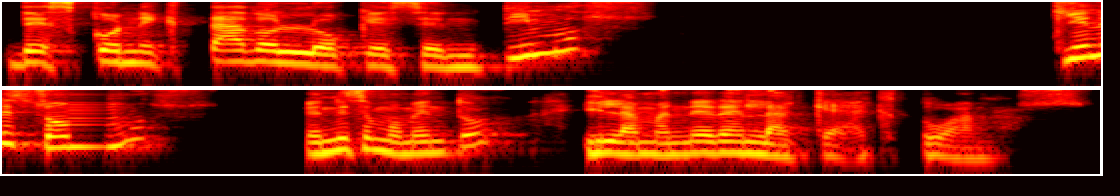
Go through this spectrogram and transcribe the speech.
desconectado lo que sentimos, quiénes somos en ese momento y la manera en la que actuamos.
